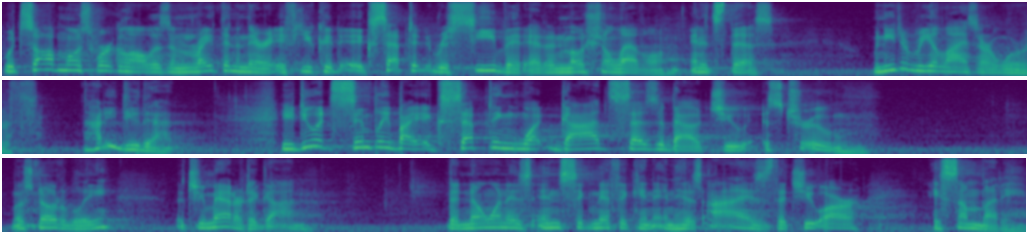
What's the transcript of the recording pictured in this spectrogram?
would solve most workaholism right then and there if you could accept it, receive it at an emotional level. And it's this we need to realize our worth. How do you do that? You do it simply by accepting what God says about you as true. Most notably, that you matter to God, that no one is insignificant in His eyes, that you are a somebody.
